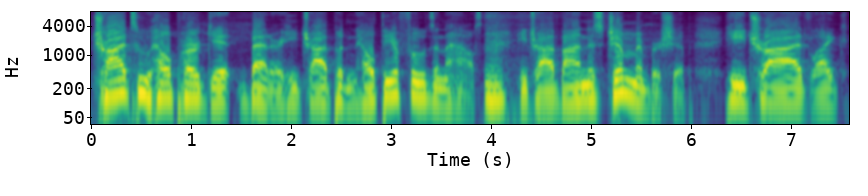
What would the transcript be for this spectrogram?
tried to help her get better. He tried putting healthier foods in the house. Mm-hmm. He tried buying this gym membership. He tried like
